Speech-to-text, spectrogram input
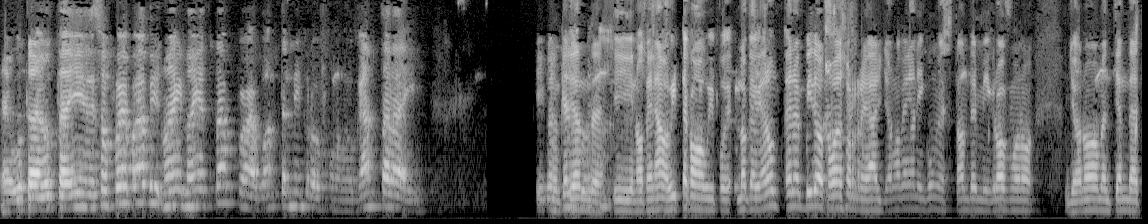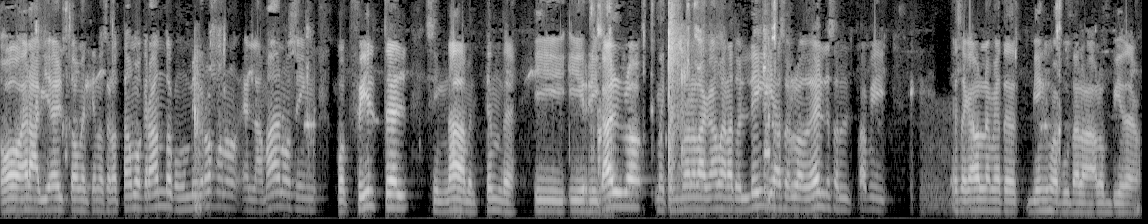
Me gusta, me gusta ahí. Eso fue, papi, no hay, no hay estampa, aguanta el micrófono, cántala ahí. Y ¿Me cualquier entiendes? Y no tenía, viste, como pues, lo que vieron en el video, todo eso es real. Yo no tenía ningún stand del micrófono. Yo no, ¿me entiendes? Todo era abierto, ¿me entiendes? Se lo estamos grabando con un micrófono en la mano, sin pop filter, sin nada, ¿me entiendes? Y, y Ricardo metiéndole la cámara todo el día, eso es lo de él, eso es el papi. Ese cabrón le mete bien hijo de puta a, a los videos.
